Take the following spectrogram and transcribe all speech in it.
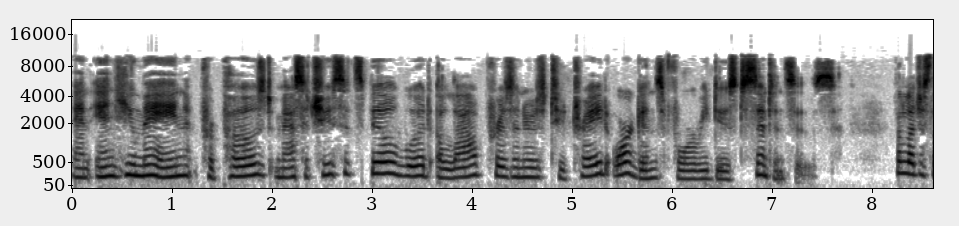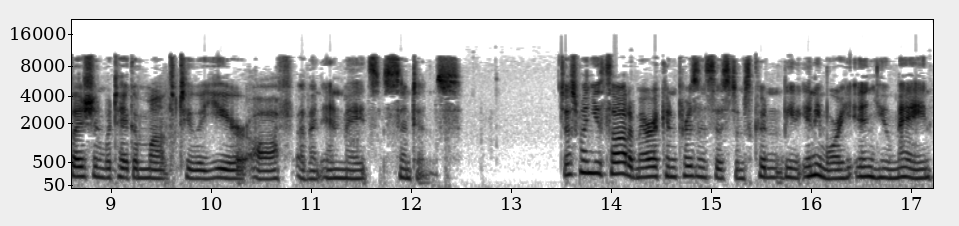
An inhumane proposed Massachusetts bill would allow prisoners to trade organs for reduced sentences. The legislation would take a month to a year off of an inmate's sentence. Just when you thought American prison systems couldn't be any more inhumane,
